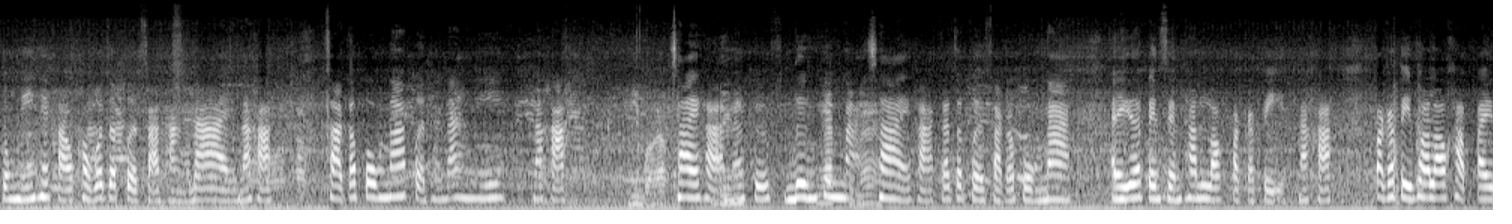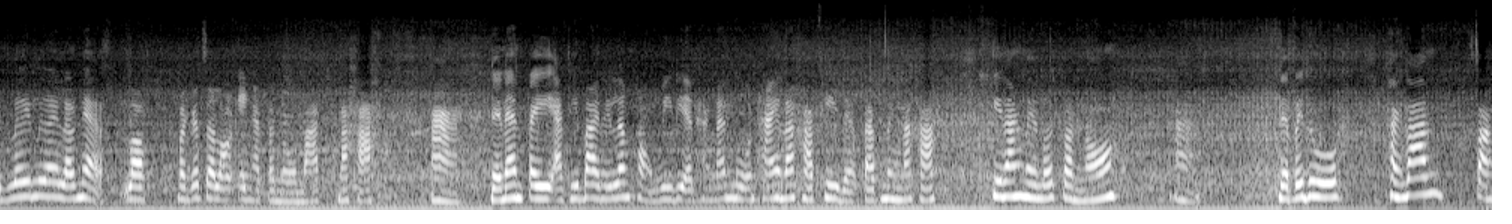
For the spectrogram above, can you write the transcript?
ตรงนี้ให้เขาเขาก็จะเปิดฝาถังได้นะคะฝากระโปรงหน้าเปิดทางด้านนี้นะคะนี่บอกครับใช่ค่ะอันนั่นคือดึงขึ้นมางัดขึ้นมาใช่ค่ะ ก็จะเปิดฝากระโปรงหน้า อันนี้ก็จะเป็นเซ็นทรัลล็อกปกตินะคะ ปกติพอเราขับไปเรื่อย ๆ แล้วเนี่ยล็อกมันก็จะล็อกเองอัตโนมัตินะคะ อ่าเดี๋ยวแนนไปอธิบายในเรื่องของวีเดียทางด้านนู้นให้นะคะพี่เดี๋ยวแป๊บหนึ่งนะคะ พี่นั่งในรถก่อนเนาะอ่าเดี๋ยวไปดูทางด้านฝั่ง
